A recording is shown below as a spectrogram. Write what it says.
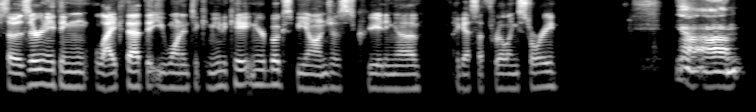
so, is there anything like that that you wanted to communicate in your books beyond just creating a, I guess, a thrilling story? Yeah, um,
